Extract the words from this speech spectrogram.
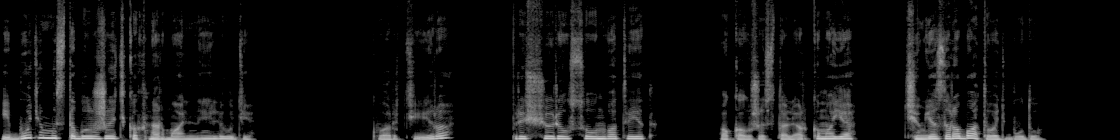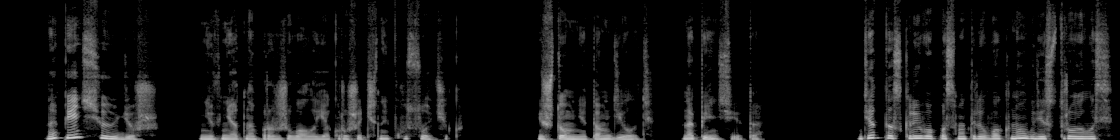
И будем мы с тобой жить, как нормальные люди. Квартира? Прищурился он в ответ. А как же столярка моя? Чем я зарабатывать буду? На пенсию идешь? Невнятно проживала я крошечный кусочек. И что мне там делать на пенсии-то? Дед тоскливо посмотрел в окно, где строилась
